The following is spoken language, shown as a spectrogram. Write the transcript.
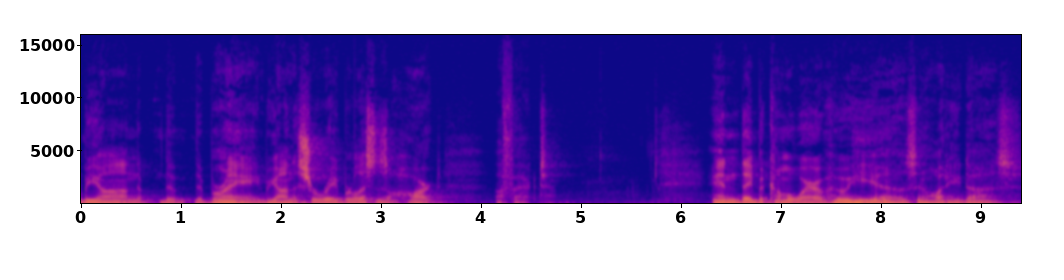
beyond the, the, the brain, beyond the cerebral. This is a heart effect. And they become aware of who he is and what he does.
